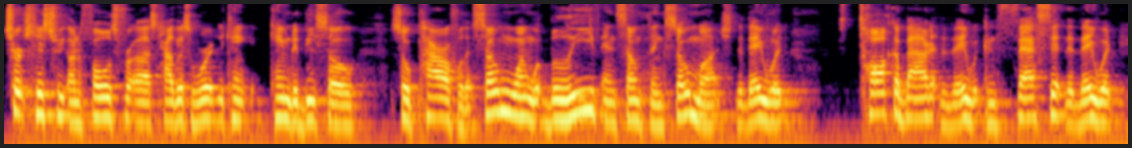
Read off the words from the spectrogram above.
church history unfolds for us, how this word came, came to be so, so powerful that someone would believe in something so much that they would talk about it, that they would confess it, that they would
